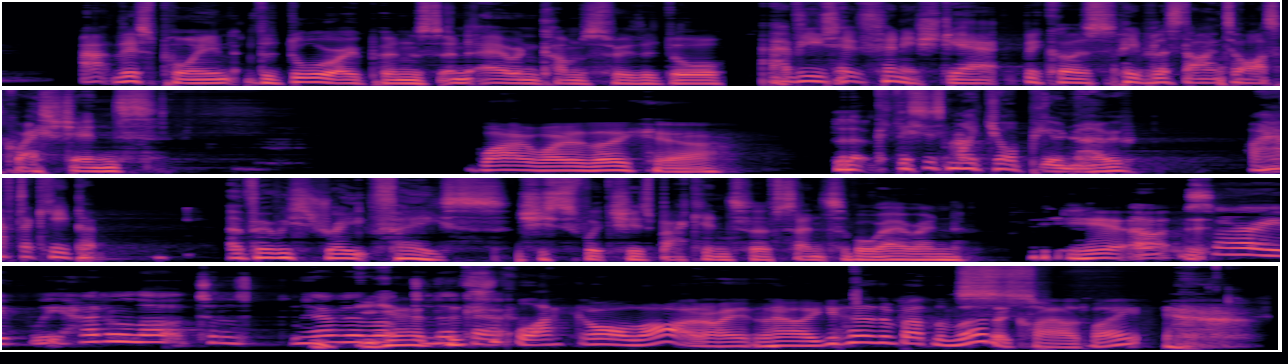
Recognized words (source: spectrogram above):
At this point, the door opens and Erin comes through the door. Have you two finished yet? Because people are starting to ask questions. Why? Why do they care? Look, this is my job, you know. I have to keep a. A very straight face. She switches back into sensible Erin. Yeah. I'm uh, sorry, we had a lot to we have a lot yeah, to look this at. is like a lot right now. You heard about the murder cloud, right?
